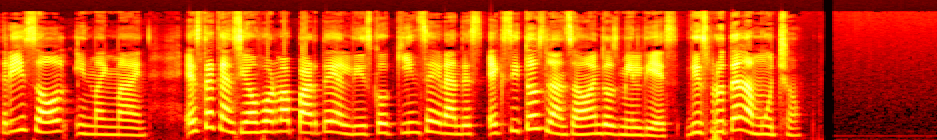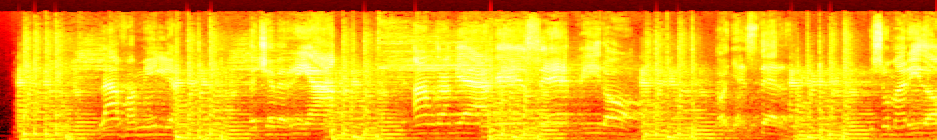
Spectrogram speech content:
Three Soul in My Mind. Esta canción forma parte del disco 15 grandes éxitos lanzado en 2010. Disfrútenla mucho. La familia de Echeverría a gran viaje se piró. Doña Esther y su marido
